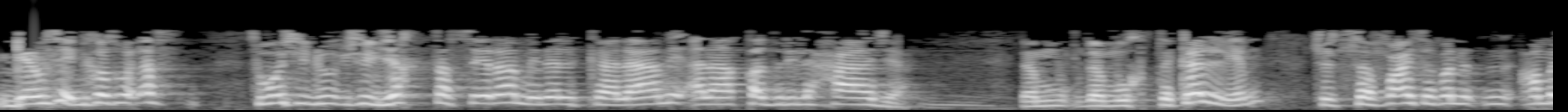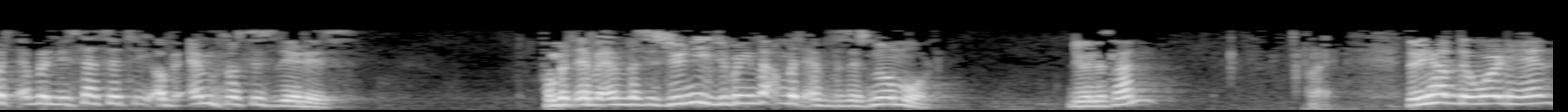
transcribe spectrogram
You get what I'm saying? Because what that's, so what you do, you should يقتصر من الكلام على قدر الحاجة. The, the متكلم should suffice upon how much ever necessity of emphasis there is. How much ever emphasis you need, you bring that much emphasis, no more. Do you understand? Right. Then you have the word here,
